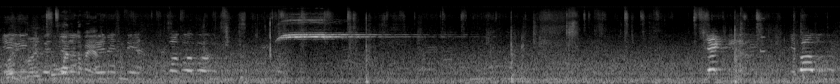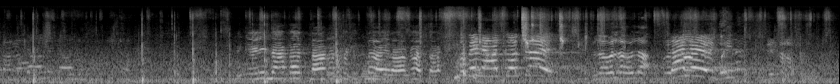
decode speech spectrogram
Eh, penalty ah. Wag, wag, wag. Check! Ibaba. Tingnan nyo, nakat. Nakat sa gitna. eh, Nakat ha. Abe, nakad kontra eh. Wala, wala, wala. Lalim! Good! Three!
